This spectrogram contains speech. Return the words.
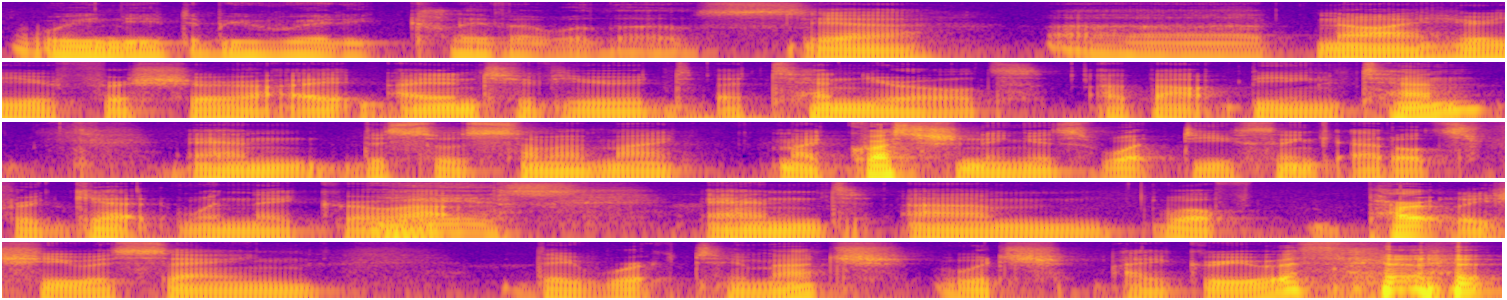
We need to be really clever with this. yeah. Uh, No, I hear you for sure. I, I interviewed a 10 year old about being 10, and this was some of my, my questioning is what do you think adults forget when they grow Yes. up? And, um, well, partly she was saying they work too much, which I agree with.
